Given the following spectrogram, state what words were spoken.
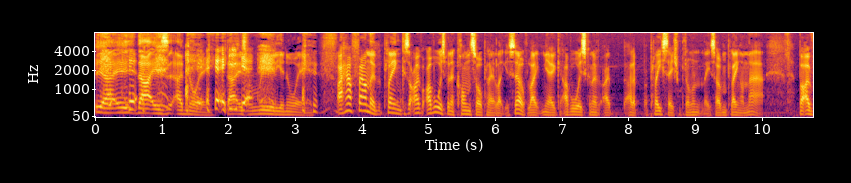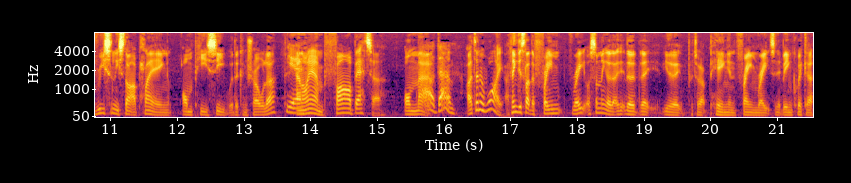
yeah, it, that is annoying. That is Yeah. really annoying. I have found though, that playing because I've I've always been a console player like yourself. Like you know, I've always kind of I had a, PlayStation predominantly, so I've been playing on that. But I've recently started playing on PC with a controller, Yeah. and I am far better on that. Oh, damn. I don't know why. I think it's like the frame rate or something. Or the, the, the, you know, they put about ping and frame rates and it being quicker.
